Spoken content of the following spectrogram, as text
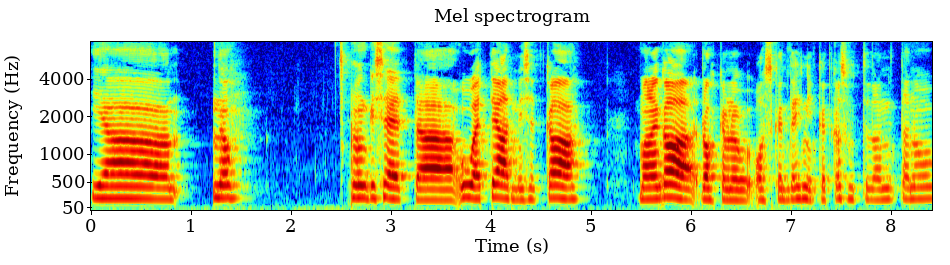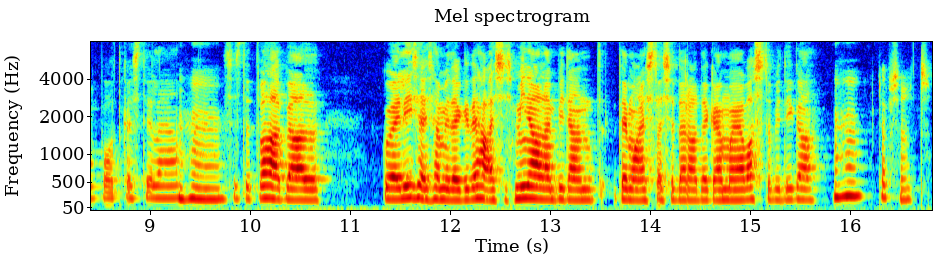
ja noh, ongi see, et äh, uued teadmised ka, ma olen ka rohkem nagu oskan tehnikat kasutada nüüd tänu podcast'ile ja mm. -hmm. sest et vahepeal kui Eliisa ei saa midagi teha, siis mina olen pidanud tema eest asjad ära tegema ja vastupidi ka. Mhm, täpselt.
